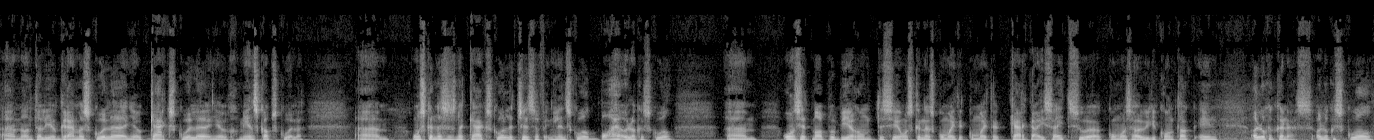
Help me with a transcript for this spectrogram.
ehm um, dan het hulle jou grammar skole en jou kerkskole en jou gemeenskapskole. Ehm um, ons kinders is in 'n kerkskool, die Church of England skool, baie oulike skool. Ehm um, ons het maar probeer om te sê ons kinders kom uit kom uit 'n kerkhuis uit, so kom ons hou hierdie kontak en oulike kinders, oulike skool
